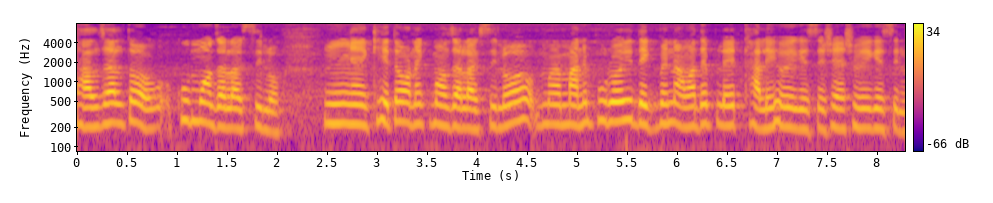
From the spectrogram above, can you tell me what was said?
ঝাল ঝাল তো খুব মজা লাগছিল। খেতে অনেক মজা লাগছিল। মানে পুরোই দেখবেন আমাদের প্লেট খালি হয়ে গেছে, শেষ হয়ে গেছিল।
